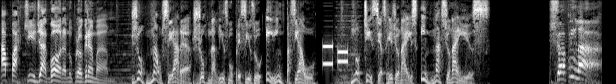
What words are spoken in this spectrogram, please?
a partir de agora no programa. Jornal Seara. Jornalismo preciso e imparcial. Notícias regionais e nacionais. Shopping Lá.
